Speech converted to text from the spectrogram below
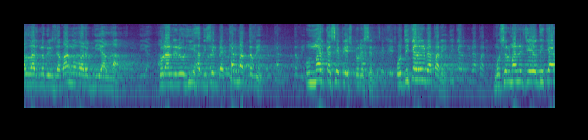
আল্লাহর নবীর জবান মোবারক দিয়ে আল্লাহ কোরআনের রহি হাদিসের ব্যাখ্যার মাধ্যমে উম্মার কাছে পেশ করেছেন। অধিকারের ব্যাপারে। মুসলমানের যে অধিকার,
